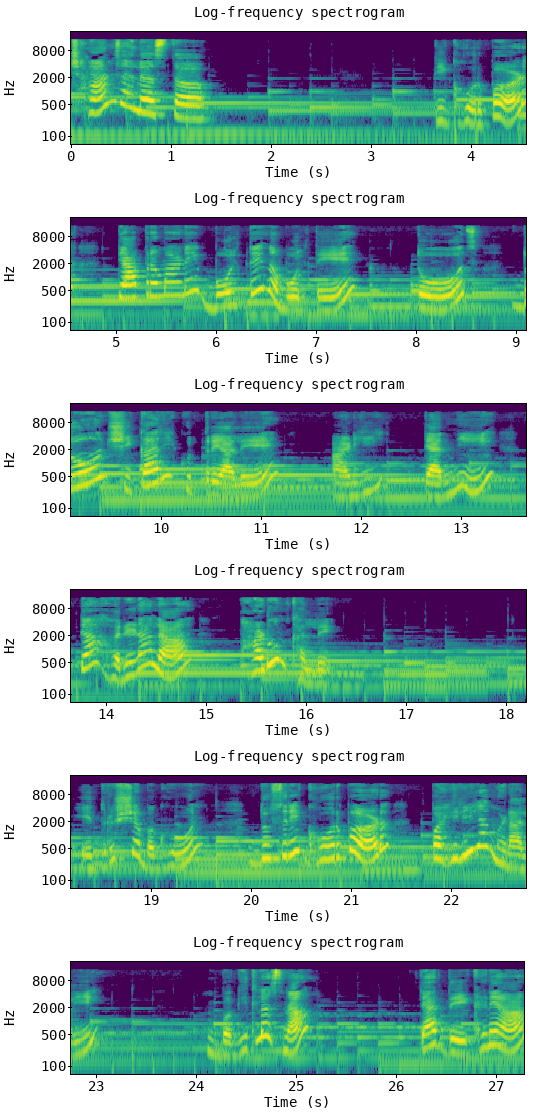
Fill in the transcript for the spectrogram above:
छान झालं असत. ती घोरपड त्याप्रमाणे बोलते न बोलते तोच दोन शिकारी कुत्रे आले आणि त्यांनी त्या हरिणाला फाडून खाल्ले. हे दृश्य बघून दुसरी घोरपड पहिलीला म्हणाली बघितलंस ना? त्या देखण्या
